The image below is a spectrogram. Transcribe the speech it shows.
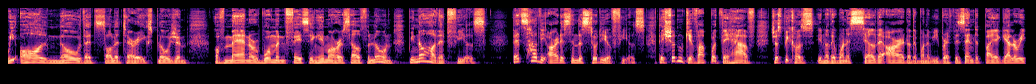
we all know that solitary explosion of man or woman facing him or herself alone. We know how that feels. That's how the artist in the studio feels. They shouldn't give up what they have just because, you know, they want to sell their art or they want to be represented by a gallery.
